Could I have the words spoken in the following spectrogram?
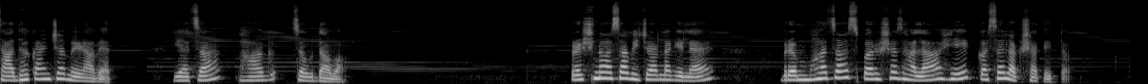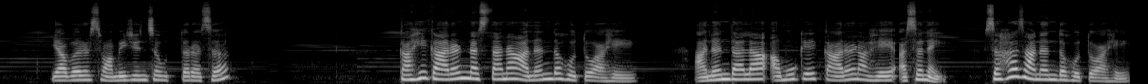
साधकांच्या मेळाव्यात. याचा भाग चौदावा. प्रश्न असा विचारला गेला आहे ब्रह्माचा स्पर्श झाला हे कसं लक्षात येतं? यावर स्वामीजींचं उत्तर असं काही कारण नसताना आनंद होतो आहे. आनंदाला अमुक एक कारण आहे असं नाही सहज आनंद होतो आहे.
